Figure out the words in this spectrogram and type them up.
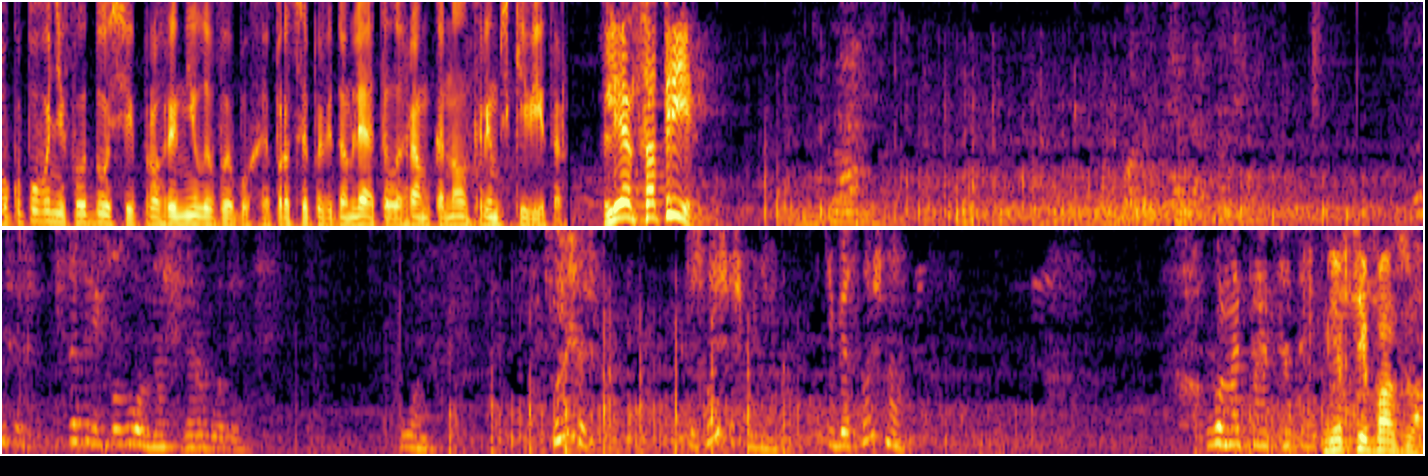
В окупованій Феодосії прогреміли вибухи. Про це повідомляє телеграм-канал Кримський вітер. Лен, смотри! Вот, тут опять начали. Слышишь? Смотри, ПВО начали работать. Вон. Слышишь? Ты слышишь меня? Тебя слышно? Вон опять, смотри. Нефтебазу.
